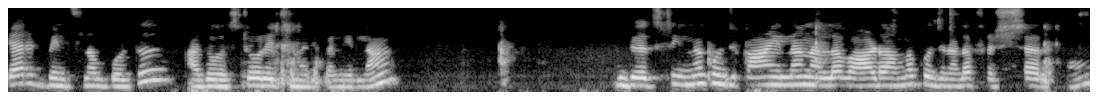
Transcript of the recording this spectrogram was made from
கேரட் பீன்ஸ்லாம் போட்டு அது ஒரு ஸ்டோரேஜ் மாதிரி பண்ணிடலாம். இப்படி வச்சிட்டிங்கன்னா கொஞ்சம் காயெல்லாம் நல்லா வாடாமல் கொஞ்சம் நல்லா ஃப்ரெஷ்ஷாக இருக்கும்.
